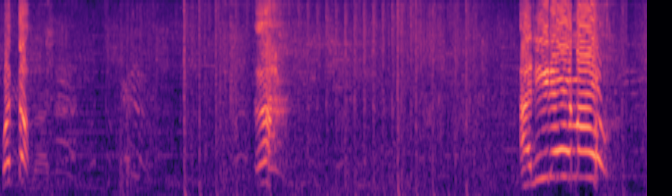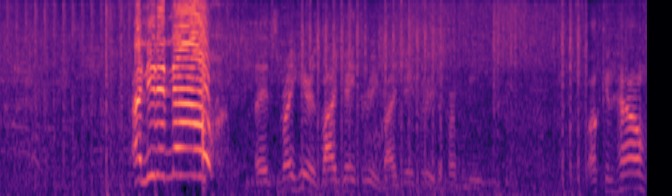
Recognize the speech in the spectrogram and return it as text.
What the? Ugh. I need ammo! I need it now! It's right here. It's by J3. By J3. The purple dude. Fucking hell.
